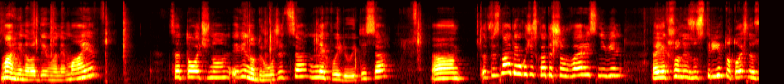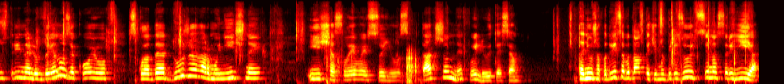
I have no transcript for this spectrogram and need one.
Магії на Вадима немає. Це точно. Він одружиться, не хвилюйтеся. Ви знаєте, я хочу сказати, що в вересні він, е, якщо не зустрів, то точно зустріне людину, з якою складе дуже гармонічний і щасливий союз. Так що не хвилюйтеся. Танюша, подивіться, будь ласка, чи мобілізують сина Сергія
